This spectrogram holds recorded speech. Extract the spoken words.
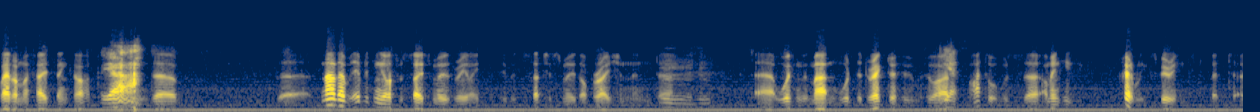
flat on my face, thank God. Yeah. And, uh, uh, no, that, everything else was so smooth, really. It was such a smooth operation, and uh, Mhm. uh, working with Martin Wood, the director, who, who I, Yes. I thought was, uh, I mean, he's incredibly experienced, but uh,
